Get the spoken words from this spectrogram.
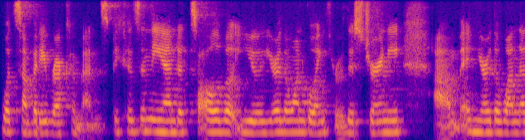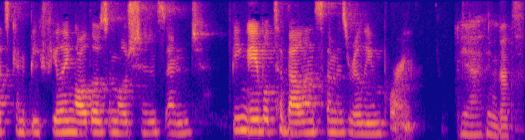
what somebody recommends because in the end it's all about you. You're the one going through this journey um, and you're the one that's going to be feeling all those emotions and being able to balance them is really important. Yeah i think that's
